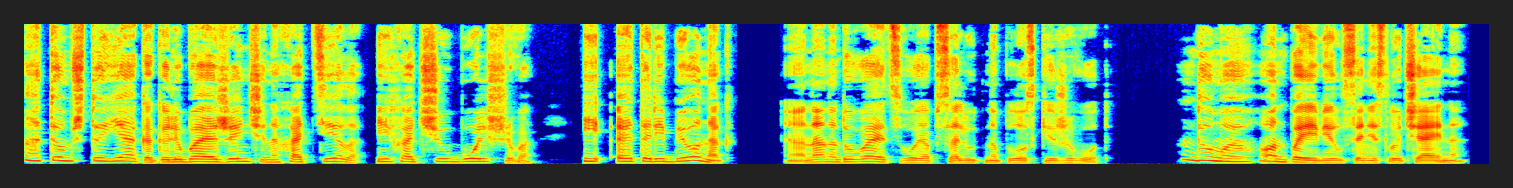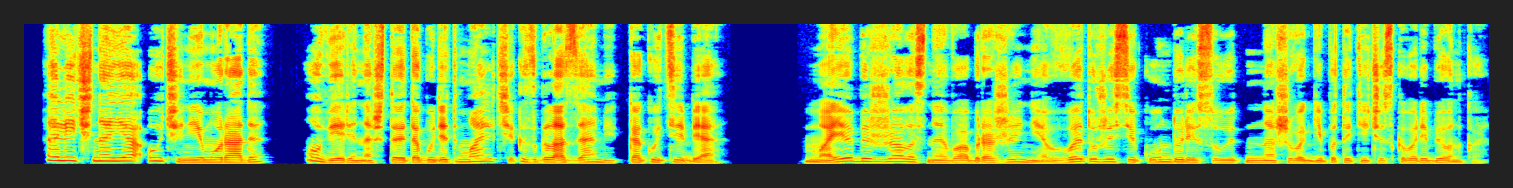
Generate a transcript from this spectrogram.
«О том, что я, как и любая женщина, хотела и хочу большего, и это ребенок. Она надувает свой абсолютно плоский живот. Думаю, он появился не случайно. Лично я очень ему рада. Уверена, что это будет мальчик с глазами, как у тебя. Мое безжалостное воображение в эту же секунду рисует нашего гипотетического ребенка.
